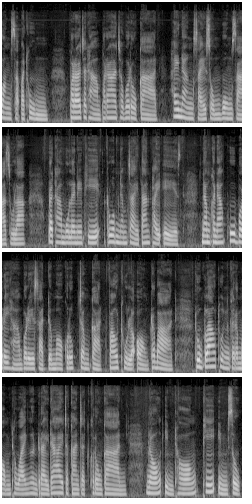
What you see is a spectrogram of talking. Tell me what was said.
วังสัปทุม พระราชทานพระราชวโรกาส ให้นางสายสมวงศาสุลักษ์ ประธานมูลนิธิร่วมน้ำใจต้านภัยเอสนำคณะผู้บริหารบริษัทเดอะมอลล์กรุ๊ปจำกัดเฝ้าทูลละอองพระบาท ทุนกล้าวทุนกระหม่อมถวายเงินรายได้จากการจัดโครงการ น้องอิ่มท้อง พี่อิ่มสุข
